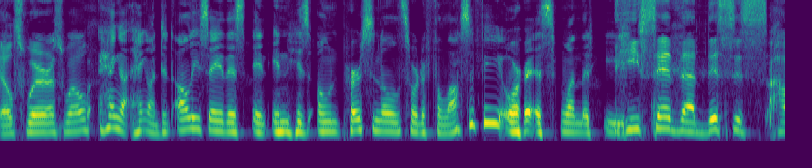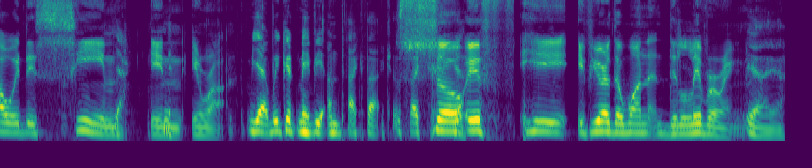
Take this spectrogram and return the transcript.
elsewhere as well? Hang on, hang on. Did Ali say this in, in his own personal sort of philosophy or as one that he He said that this is how it is seen Yeah. in Iran. Yeah, we could maybe unpack that cuz like so yeah. if he if you're the one delivering, yeah, yeah.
